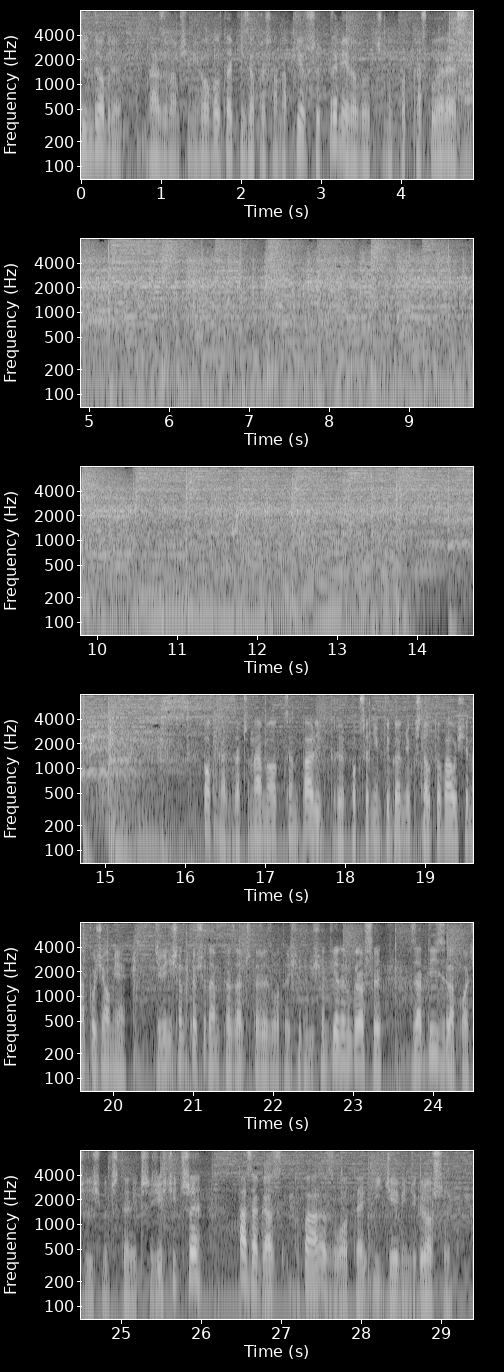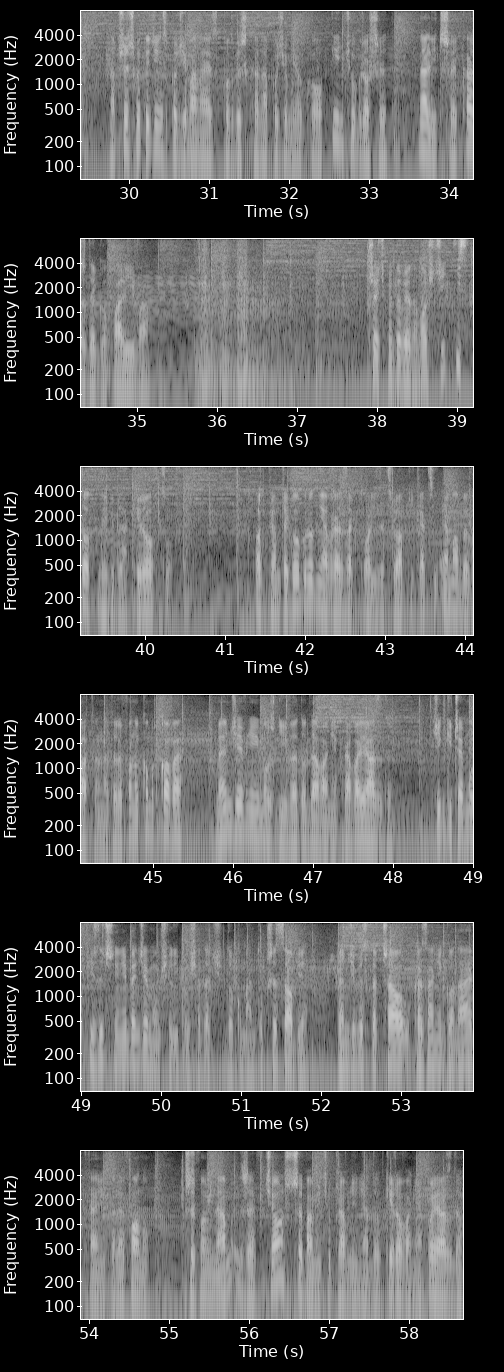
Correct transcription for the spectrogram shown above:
Dzień dobry, nazywam się Michał Woltek i zapraszam na pierwszy premierowy odcinek podcastu RS. Podcast zaczynamy od cen paliw, które w poprzednim tygodniu kształtowały się na poziomie 97 za 4,71 zł, za diesla płaciliśmy 4,33, a za gaz 2 zł i 9 groszy. Na przyszły tydzień spodziewana jest podwyżka na poziomie około 5 groszy na litrze każdego paliwa. Przejdźmy do wiadomości istotnych dla kierowców. Od 5 grudnia wraz z aktualizacją aplikacji M-Obywatel na telefony komórkowe będzie w niej możliwe dodawanie prawa jazdy, dzięki czemu fizycznie nie będziemy musieli posiadać dokumentu przy sobie. Będzie wystarczało ukazanie go na ekranie telefonu. Przypominam, że wciąż trzeba mieć uprawnienia do kierowania pojazdem.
